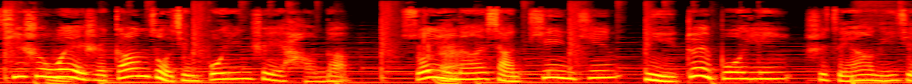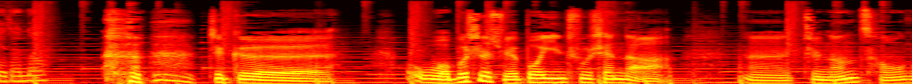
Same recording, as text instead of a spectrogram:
其实我也是刚走进播音这一行的，所以呢，想听一听你对播音是怎样理解的呢？这个我不是学播音出身的啊，嗯，只能从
